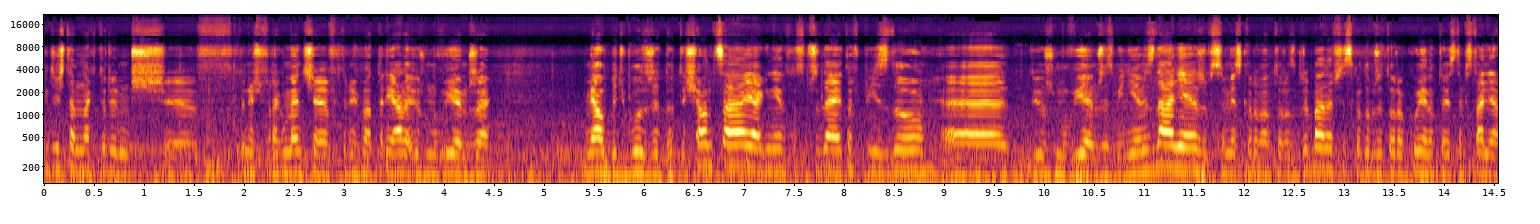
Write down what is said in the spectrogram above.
gdzieś tam na którymś, w którymś fragmencie, w którymś materiale już mówiłem, że miał być budżet do 1000, jak nie, to sprzedaję to w pizdu. E, już mówiłem, że zmieniłem zdanie, że w sumie skoro mam to rozgrzebane, wszystko dobrze to rokuje, no to jestem w stanie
